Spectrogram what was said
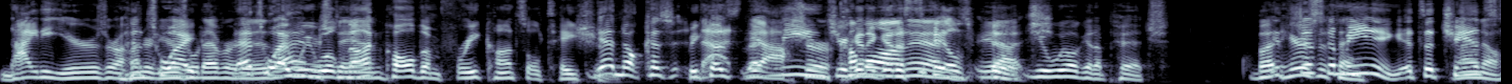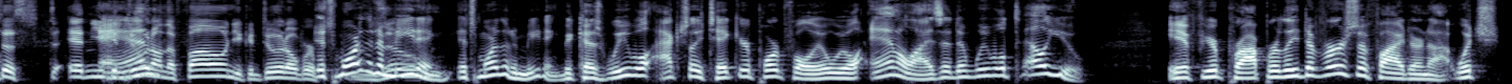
90 years or 100 that's years, whatever it that's is. why I we will not call them free consultation. Yeah, no, because Because that yeah, means sure. you're gonna get a in. sales Yeah, you will get a pitch. But it's here's just a thing. meeting. It's a chance to, st- and you can do it on the phone. You can do it over. It's more than a meeting. It's more than a meeting because we will actually take your portfolio, we will analyze it, and we will tell you if you're properly diversified or not, which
